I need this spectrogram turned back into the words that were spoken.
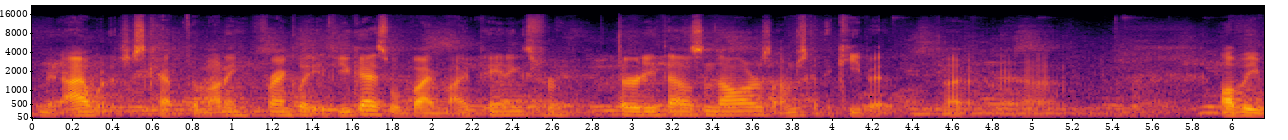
I mean, I would have just kept the money, frankly. If you guys will buy my paintings for thirty thousand dollars, I'm just going to keep it. Uh, uh, I'll be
